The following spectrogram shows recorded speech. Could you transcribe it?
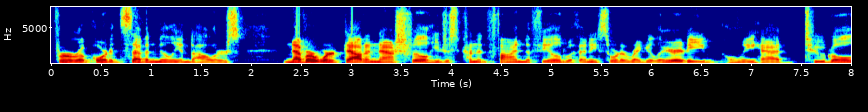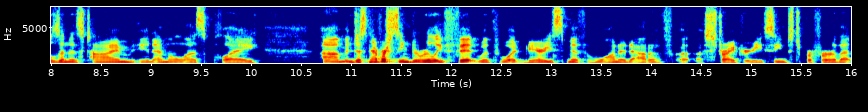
for a reported $7 million. never worked out in Nashville. He just couldn't find the field with any sort of regularity. Only had two goals in his time in MLS play, um, and just never seemed to really fit with what Gary Smith wanted out of a, a striker. He seems to prefer that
